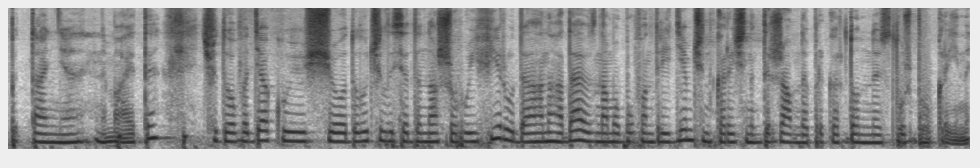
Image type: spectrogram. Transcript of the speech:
питання, не маєте. Чудово. Дякую, що долучилися до нашого ефіру. Да, нагадаю, з нами був Андрій Дємченко, речник Державної прикордонної служби України.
